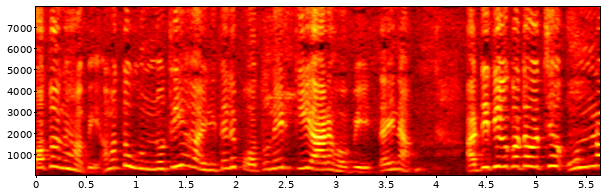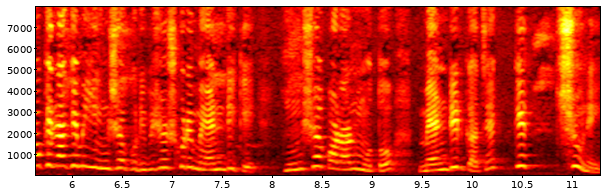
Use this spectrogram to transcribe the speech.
পতন হবে। আমার তো উন্নতিই হয়নি তাহলে পতনের কি আর হবে তাই না? আর দ্বিতীয় কথা হচ্ছে, অন্যকে নাকি আমি হিংসা করি, বিশেষ করে ম্যান্ডিকে। হিংসা করার মতো ম্যান্ডির কাছে কিচ্ছু নেই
